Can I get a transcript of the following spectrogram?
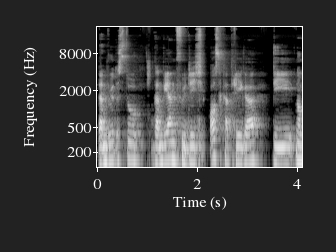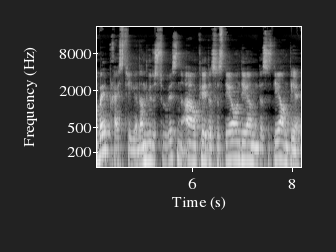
dann würdest du, dann wären für dich Oscar-Träger die Nobelpreisträger, dann würdest du wissen, ah, okay, das ist der und der und das ist der und der.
